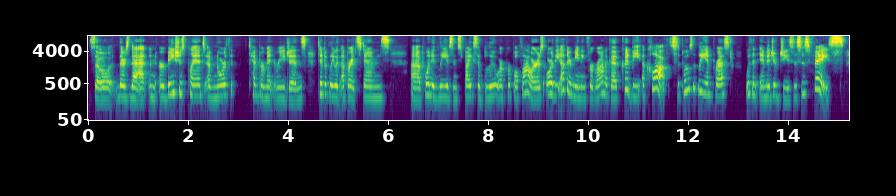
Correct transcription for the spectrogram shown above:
so there's that an herbaceous plant of north temperament regions, typically with upright stems uh, pointed leaves and spikes of blue or purple flowers, or the other meaning for Veronica could be a cloth supposedly impressed with an image of Jesus' face.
